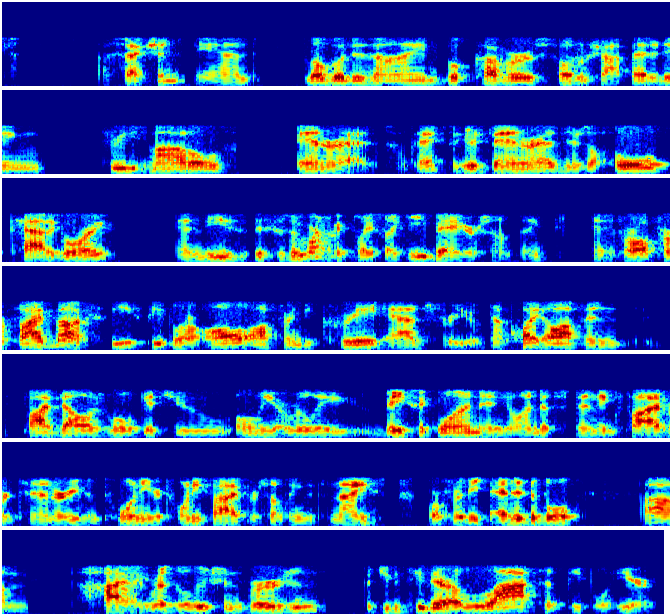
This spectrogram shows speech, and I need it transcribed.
uh, section, and logo design, book covers, Photoshop editing, 3D models, banner ads. Okay, so here's banner ads. There's a whole category, and these this is a marketplace like eBay or something. And for all, for five bucks, these people are all offering to create ads for you. Now, quite often five dollars will get you only a really basic one and you'll end up spending five or ten or even twenty or twenty five for something that's nice or for the editable um, high resolution version. But you can see there are lots of people here.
